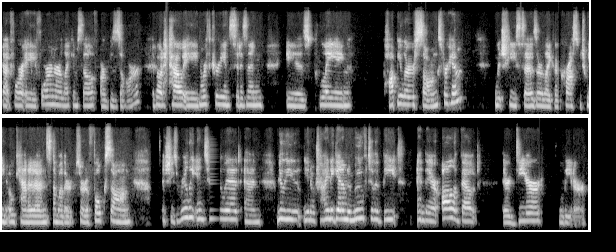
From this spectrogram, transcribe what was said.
that for a foreigner like himself are bizarre about how a North Korean citizen is playing popular songs for him, which he says are like a cross between O Canada and some other sort of folk song. And she's really into it and really, you know, trying to get him to move to the beat. And they're all about their dear leader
